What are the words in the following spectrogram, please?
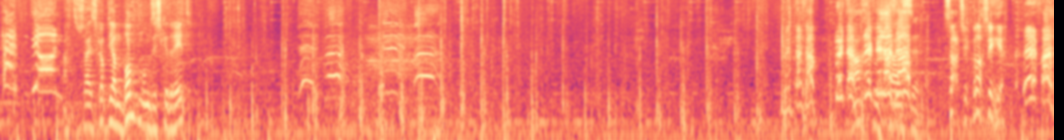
Helfen Sie uns! Ach du Scheiße, ich glaube, die haben Bomben um sich gedreht. Hilfe! Hilfe! Nehmt das ab! Bitte, Ach du mir das Scheiße. ab! Sarge, ich brauch Sie hier. Hilfe!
